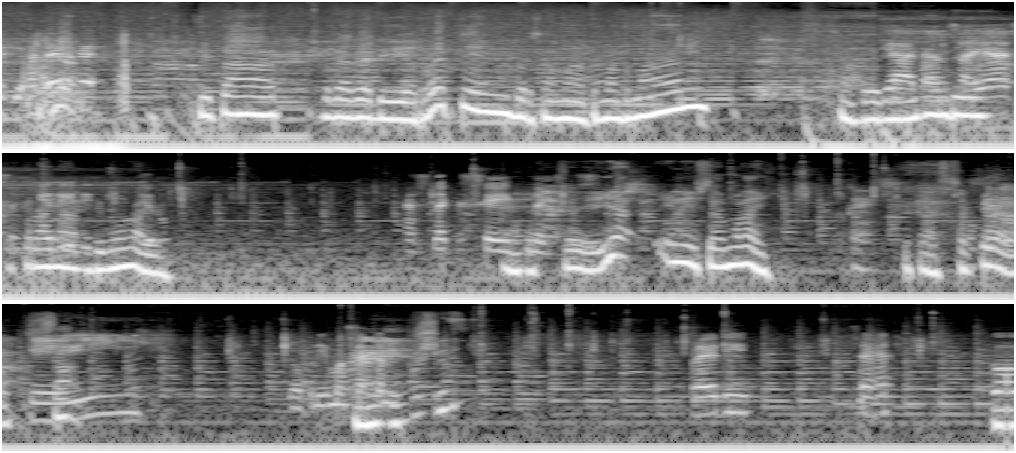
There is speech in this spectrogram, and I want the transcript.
Ada ada. Kita berada di red team bersama teman-teman. Sampai Ya, dan nanti saya sendiri di dimulai. Hashtag save next. Ya ini sudah mulai. Oke. Sa- 25 second. Ready? Ready. Set. Go.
